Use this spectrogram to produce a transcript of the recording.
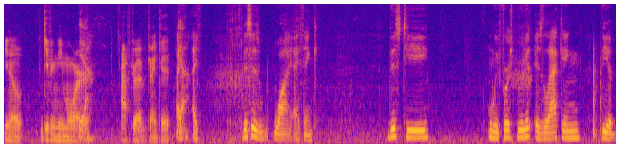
you know, giving me more Yeah. after I've drank it. Yeah. I, I, this is why I think this tea, when we first brewed it, is lacking the ab-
